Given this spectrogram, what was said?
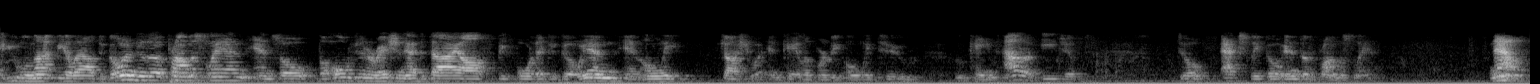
You will not be allowed to go into the promised land. And so the whole generation had to die off before they could go in. And only Joshua and Caleb were the only two who came out of Egypt to actually go into the promised land. Now,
